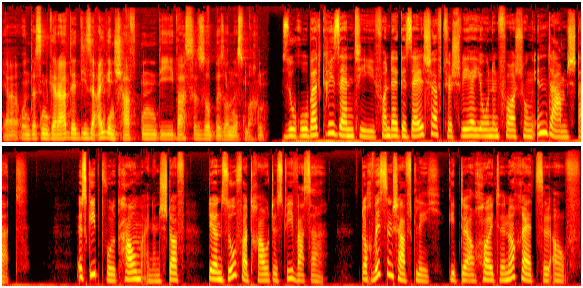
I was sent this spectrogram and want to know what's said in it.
Ja, und das sind gerade diese Eigenschaften, die Wasser so besonders machen. So Robert Grisenti von der Gesellschaft für Schwerionenforschung in Darmstadt. Es gibt wohl kaum einen Stoff, der uns so vertraut ist wie Wasser. Doch wissenschaftlich gibt er auch heute noch Rätsel auf.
